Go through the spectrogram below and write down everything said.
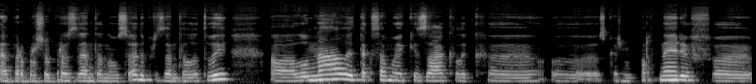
Е, Перепрошую, президента Науседи, президента Литви лунали так само, як і заклик, е, е, скажімо, партнерів е,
